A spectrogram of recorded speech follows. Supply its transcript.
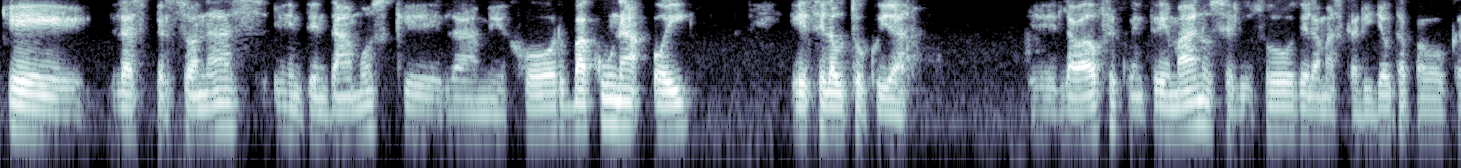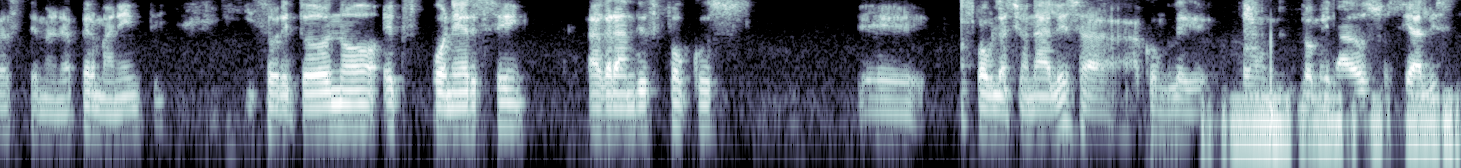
que las personas entendamos que la mejor vacuna hoy es el autocuidado. El lavado frecuente de manos, el uso de la mascarilla o tapabocas de manera permanente y sobre todo no exponerse a grandes focos eh, poblacionales, a, conglomerados sociales,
